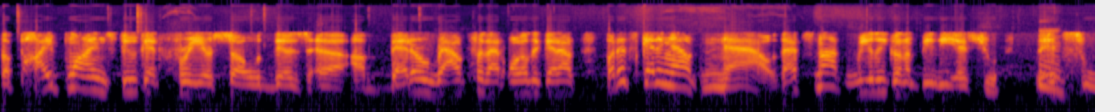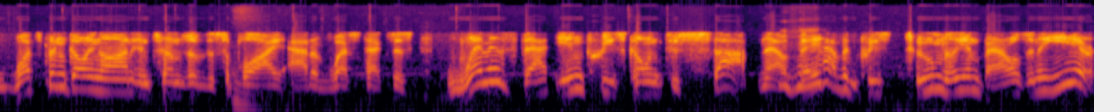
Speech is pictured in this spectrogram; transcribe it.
the pipelines do get freer, so there's a, a, better route for that oil to get out, but it's getting out now. That's not really going to be the issue. Mm. It's what's been going on in terms of the supply out of West Texas. When is that increase going to stop? Now, mm-hmm. they have increased 2 million barrels in a year.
